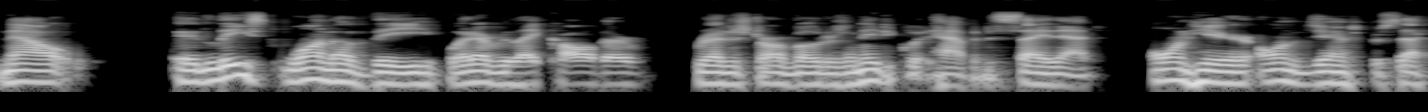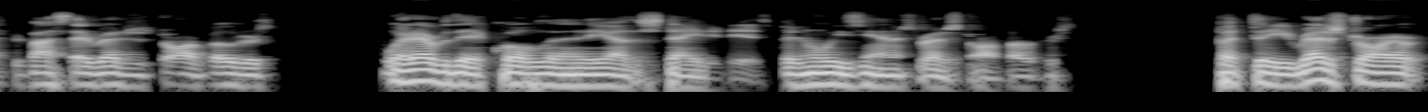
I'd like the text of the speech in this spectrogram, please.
now at least one of the whatever they call their registrar voters i need to quit having to say that on here on the James perspective i say registrar voters whatever the equivalent of the other state it is. But in Louisiana, it's registrar voters. But the registrar,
